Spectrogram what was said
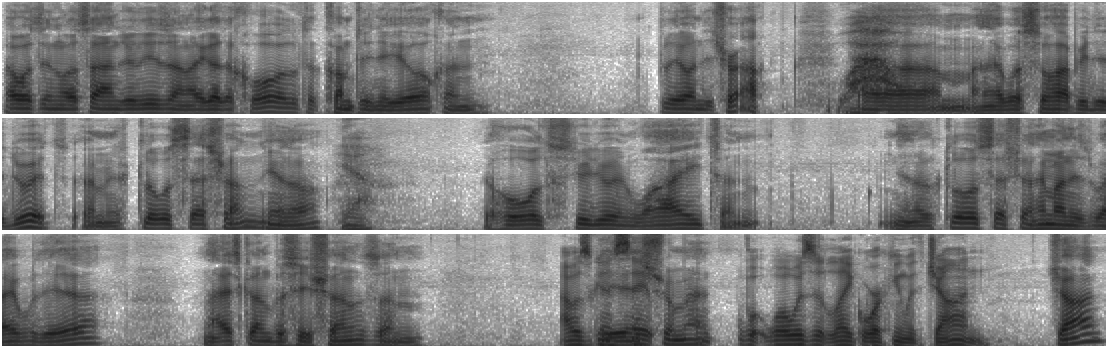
I was in Los Angeles, and I got a call to come to New York and play on the track. Wow. Um, and I was so happy to do it. I mean, closed session, you know, yeah. the whole studio in white, and you know, closed session. Him and his wife were there. Nice conversations and I was gonna say, instrument. wh- what was it like working with John? John,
